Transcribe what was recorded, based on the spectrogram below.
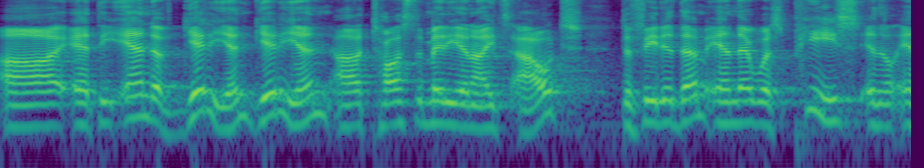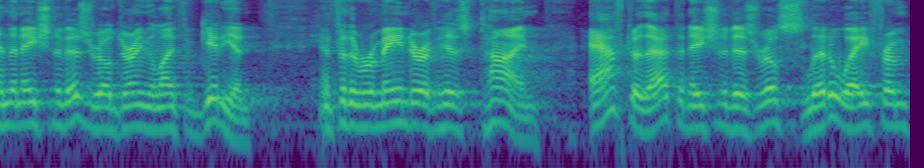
uh, at the end of Gideon, Gideon uh, tossed the Midianites out, defeated them, and there was peace in the, in the nation of Israel during the life of Gideon and for the remainder of his time. After that, the nation of Israel slid away from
